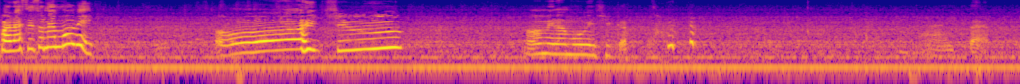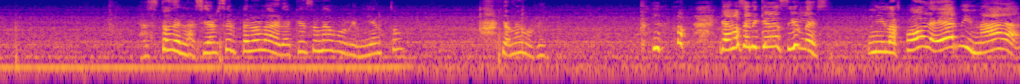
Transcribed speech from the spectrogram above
¿Para hacer una movie? ¡Ay, chu! Oh, mira, movie, chica. Ahí está. Esto de laciarse el pelo, la verdad que es un aburrimiento. Ya me aburrí. ya no sé ni qué decirles. Ni las puedo leer ni nada.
